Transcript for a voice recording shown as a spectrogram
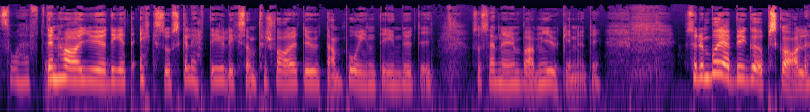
Så häftigt. Den har ju, det är ett exoskelett, det är ju liksom försvaret utanpå, inte inuti. Så sen är den bara mjuk inuti. Så den börjar bygga upp skal.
